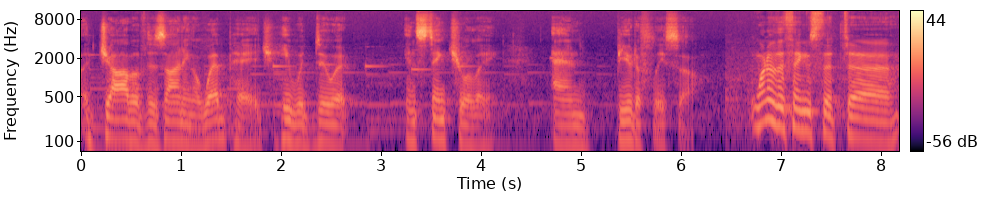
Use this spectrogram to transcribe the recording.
a job of designing a web page, he would do it instinctually and beautifully so. One of the things that uh,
